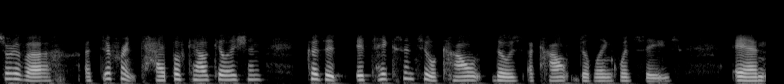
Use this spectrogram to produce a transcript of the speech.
sort of a, a different type of calculation because it, it takes into account those account delinquencies and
